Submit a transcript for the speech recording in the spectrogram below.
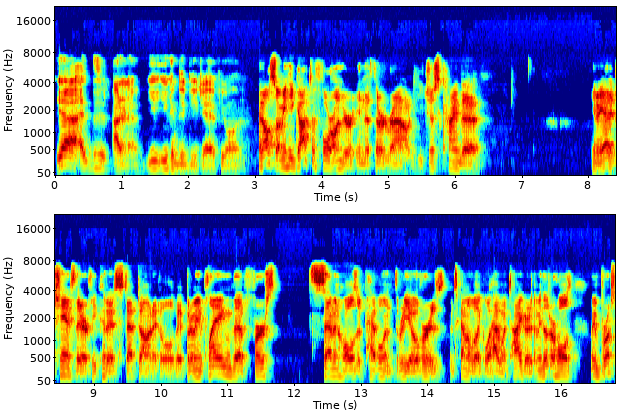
Yeah, I, I don't know. You you can do DJ if you want. And also, I mean, he got to four under in the third round. He just kind of you know, he had a chance there if he could have stepped on it a little bit. But I mean, playing the first seven holes at Pebble and three over is it's kind of like what happened with Tiger. I mean, those are holes. I mean, Brooks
